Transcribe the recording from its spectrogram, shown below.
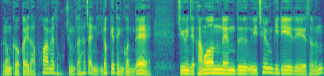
그럼 그것까지 다 포함해서 국정조사를 하자 이렇게 된 건데 지금 이제 강원랜드의 채용 비리에 대해서는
